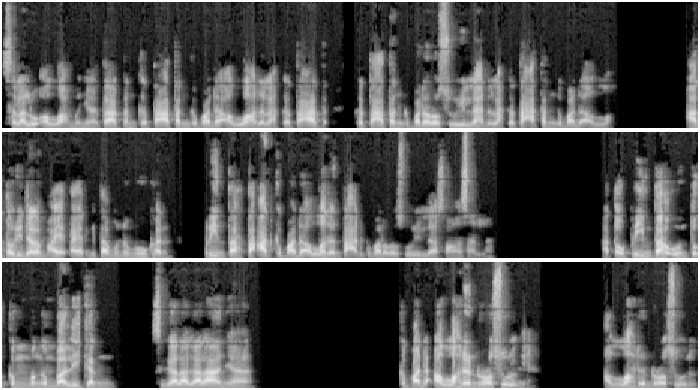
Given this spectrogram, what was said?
Selalu Allah menyatakan ketaatan kepada Allah adalah ketaatan ketaatan kepada Rasulullah adalah ketaatan kepada Allah. Atau di dalam ayat-ayat kita menemukan perintah taat kepada Allah dan taat kepada Rasulullah SAW. Atau perintah untuk mengembalikan segala-galanya kepada Allah dan Rasulnya. Allah dan Rasul.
